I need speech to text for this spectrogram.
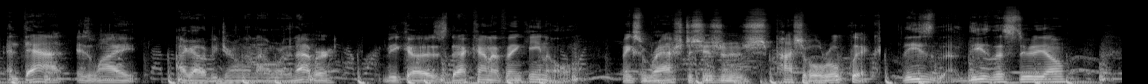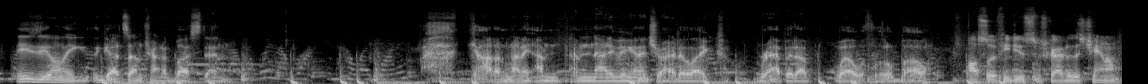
and that is why I got to be journaling now more than ever because that kind of thinking will make some rash decisions possible real quick. These, these, this studio, these are the only guts I'm trying to bust in. God, I'm not, I'm, I'm not even gonna try to like wrap it up well with a little bow. Also, if you do subscribe to this channel,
